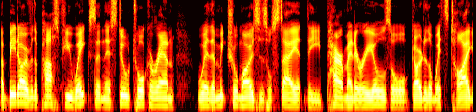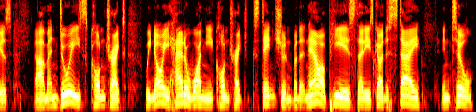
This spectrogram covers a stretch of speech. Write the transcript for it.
a bit over the past few weeks, and there's still talk around whether Mitchell Moses will stay at the Parramatta Eels or go to the West Tigers. Um, and Doueihi's contract, we know he had a one year contract extension, but it now appears that he's going to stay until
